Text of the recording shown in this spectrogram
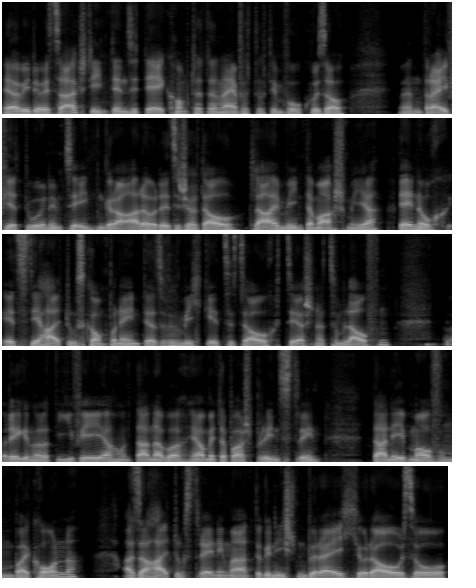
ja, wie du jetzt sagst, die Intensität kommt halt dann einfach durch den Fokus auch. Wenn drei, vier Touren im 10. Grad, aber das ist halt auch, klar, im Winter machst du mehr. Dennoch, jetzt die Haltungskomponente, also für mich geht es jetzt auch zuerst noch zum Laufen, regenerativ eher und dann aber, ja, mit ein paar Sprints drin. Dann eben auf dem Balkon also Haltungstraining im Antagonistenbereich oder auch so.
